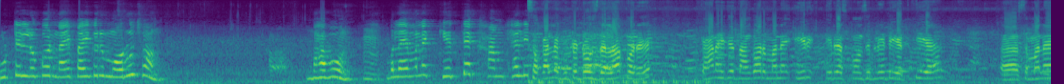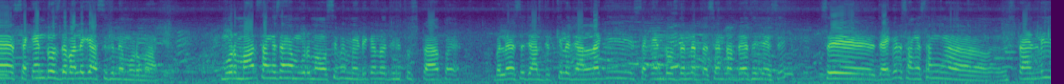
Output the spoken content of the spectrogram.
ଗୋଟେ ଲୋକ ନାଇଁ ପାଇକରି ମରୁଛନ୍ ଭାବୁନ୍ ବୋଲେ ଏମାନେ କେତେ ଖାମଖିଆଲି ସକାଳେ ଗୋଟେ ଡୋଜ୍ ଦେଲା ପରେ କାଣା ହେଇଛେ ତାଙ୍କର ମାନେ ଇରେସ୍ପନ୍ସିବିଲିଟି ଏତିକି ଏ ସେମାନେ ସେକେଣ୍ଡ ଡୋଜ୍ ଦେବା ଲାଗି ଆସିଥିଲେ ମୋର ମାଆକେ मोर मार संगे संगे मोर मौसी भी मेडिकल जेहेतु स्टाफ है बोले से जान जितके जानला कि सेकेंड डोज देने पेसेंट डेथ हो जाए से जाकर सांगे सांग इंस्टाटली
